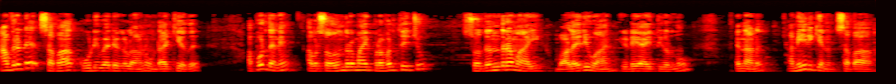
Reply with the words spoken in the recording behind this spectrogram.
അവരുടെ സഭാ കൂടിവരകളാണ് ഉണ്ടാക്കിയത്. അപ്പോൾ തന്നെ അവർ സ്വതന്ത്രമായി പ്രവർത്തിച്ചു. സ്വതന്ത്രമായി വളരുവാൻ ഇടയായി തീർന്നു എന്നാണ് അമേരിക്കൻ സഭാ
